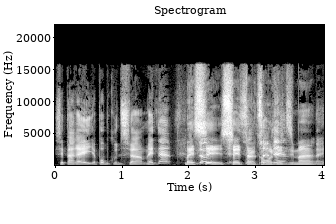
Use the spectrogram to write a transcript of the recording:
C'est pareil, il n'y a pas beaucoup de différence. Maintenant, Ben, c'est- un congédiement. Ben,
